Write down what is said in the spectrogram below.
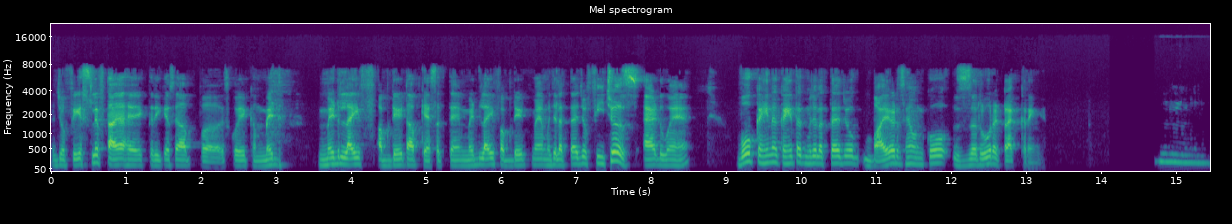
जो फेसलिफ्ट आया है एक तरीके से आप इसको एक मिड मिड लाइफ अपडेट आप कह सकते हैं। मिड लाइफ अपडेट में मुझे लगता है जो फीचर्स ऐड हुए हैं वो कहीं ना कहीं तक मुझे लगता है जो बायर्स हैं उनको ज़रूर अट्रैक्ट करेंगे। हम्म।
